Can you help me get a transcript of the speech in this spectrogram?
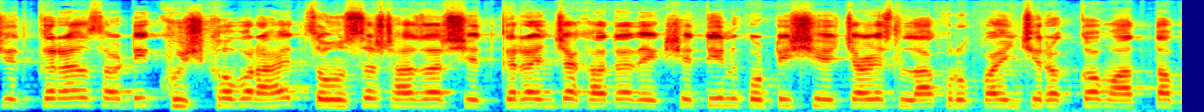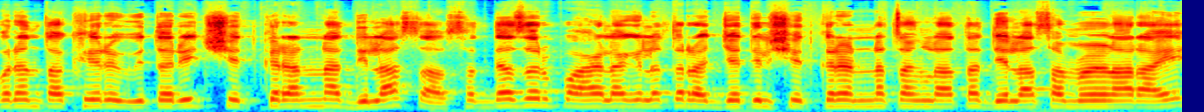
शेतकऱ्यांसाठी खुशखबर आहे चौसष्ट हजार शेतकऱ्यांच्या खात्यात एकशे तीन कोटी शेहेचाळीस लाख रुपयांची रक्कम आतापर्यंत अखेर वितरित. शेतकऱ्यांना दिलासा. सध्या जर पाहायला गेलं तर राज्यातील शेतकऱ्यांना चांगला आता दिलासा मिळणार आहे.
